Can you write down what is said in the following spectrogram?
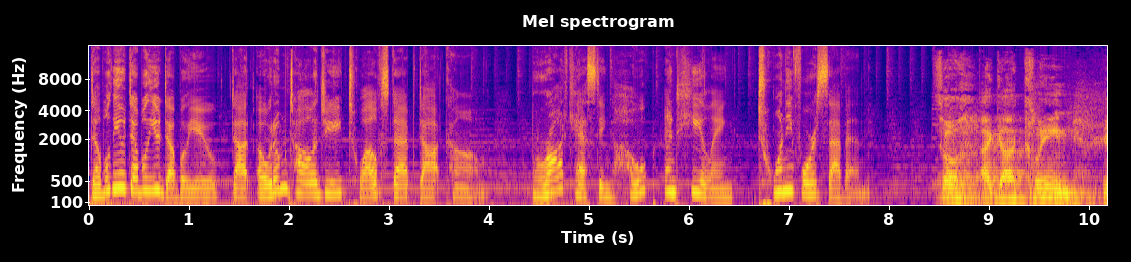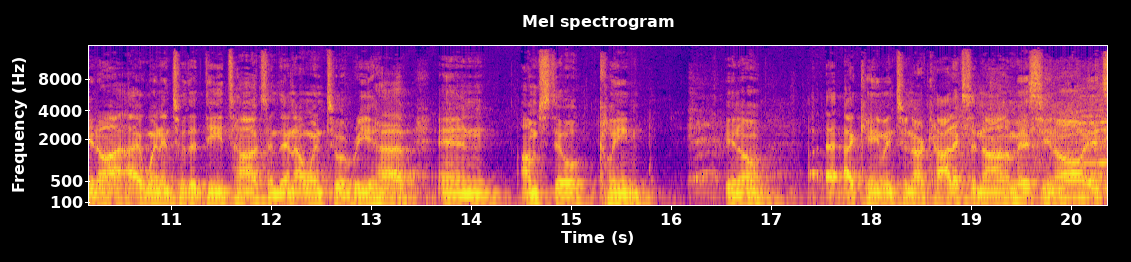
www.odontology12step.com, broadcasting hope and healing 24 7. So I got clean. You know, I, I, went into the detox and then I went to a rehab and I'm still clean. You know, I, I came into Narcotics Anonymous. You know, it's.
